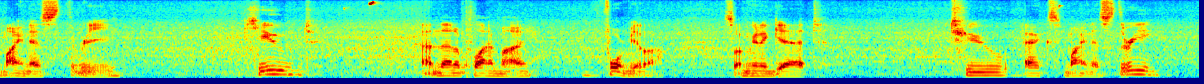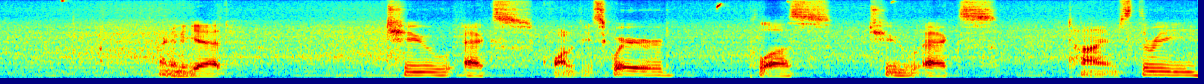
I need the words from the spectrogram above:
minus 3 cubed, and then apply my formula. So I'm going to get 2x minus 3. I'm going to get 2x quantity squared plus 2x times 3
